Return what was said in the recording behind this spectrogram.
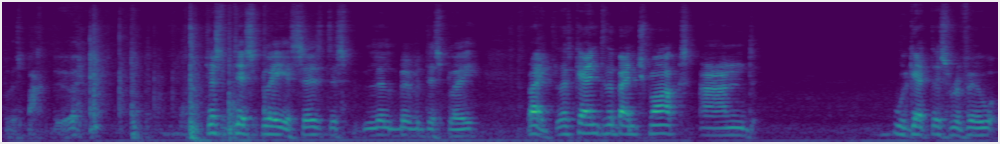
put this back there. Just display, it says, just a little bit of a display. Right, let's get into the benchmarks and we'll get this review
